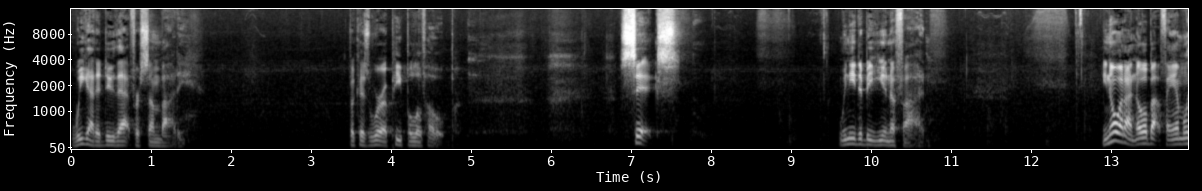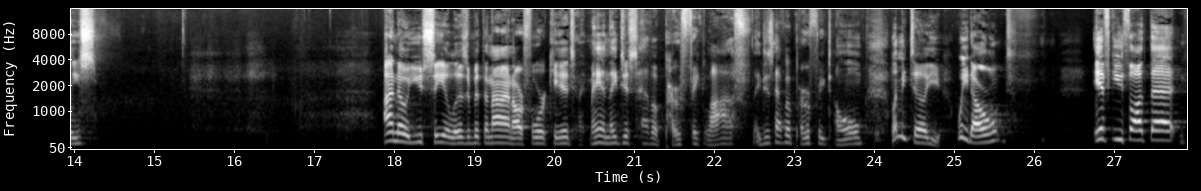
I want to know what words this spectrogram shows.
We got to do that for somebody because we're a people of hope. Six, we need to be unified. You know what I know about families? I know you see Elizabeth and I and our four kids, man, they just have a perfect life. They just have a perfect home. Let me tell you, we don't. If you thought that,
